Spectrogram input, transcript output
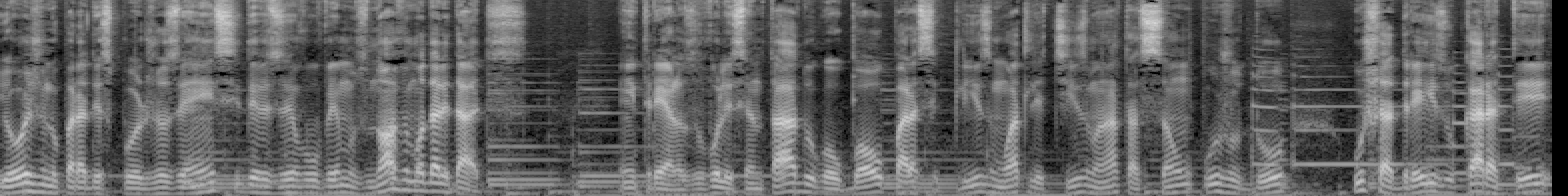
E hoje no Paradespor Joseense desenvolvemos nove modalidades, entre elas o vôlei sentado, o golbol, o paraciclismo, o atletismo, a natação, o judô, o xadrez, o karatê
